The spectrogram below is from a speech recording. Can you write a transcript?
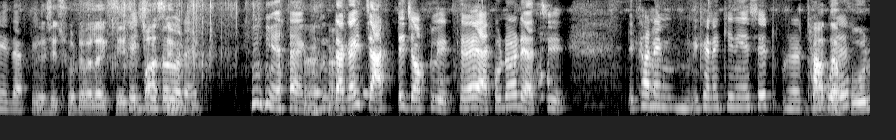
এই দেখ এই ছোটবেলায় খেয়েছি বাসে উঠে এক দু টাকায় চারটে চকলেট। হ্যাঁ এখনও আর আছে। এখানে এখানে কিনে এসে ফুল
